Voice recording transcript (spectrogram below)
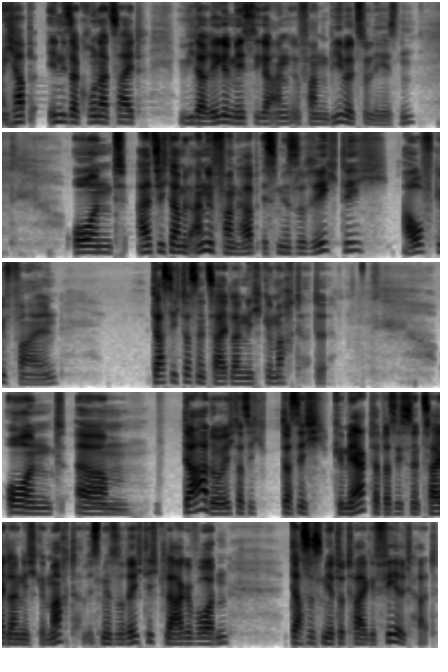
Ich habe in dieser Corona-Zeit wieder regelmäßiger angefangen, Bibel zu lesen. Und als ich damit angefangen habe, ist mir so richtig aufgefallen, dass ich das eine Zeit lang nicht gemacht hatte. Und ähm, dadurch, dass ich, dass ich gemerkt habe, dass ich es eine Zeit lang nicht gemacht habe, ist mir so richtig klar geworden, dass es mir total gefehlt hat.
